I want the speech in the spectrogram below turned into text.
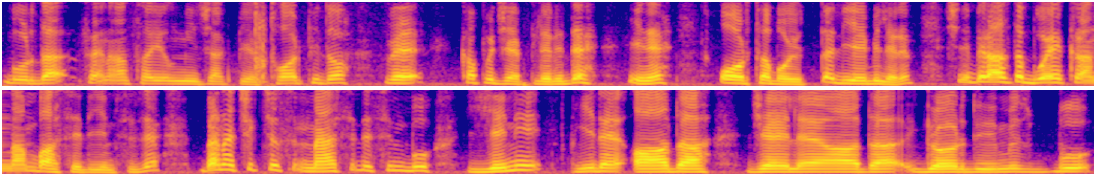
Burada fena sayılmayacak bir torpido ve kapı cepleri de yine orta boyutta diyebilirim. Şimdi biraz da bu ekrandan bahsedeyim size. Ben açıkçası Mercedes'in bu yeni yine A'da, CLA'da gördüğümüz bu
